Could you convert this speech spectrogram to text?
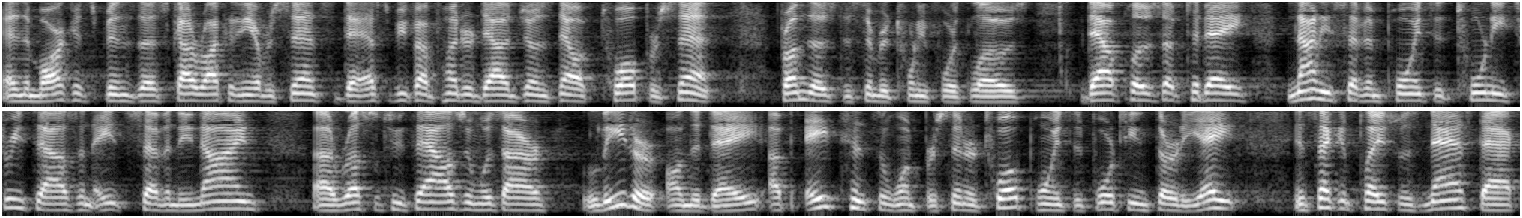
and the market's been uh, skyrocketing ever since. The S&P 500, Dow Jones now up 12 percent from those December 24th lows. The Dow closed up today 97 points at 23,879. Uh, Russell 2000 was our leader on the day, up 8 tenths of 1% or 12 points at 1438. In second place was Nasdaq,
